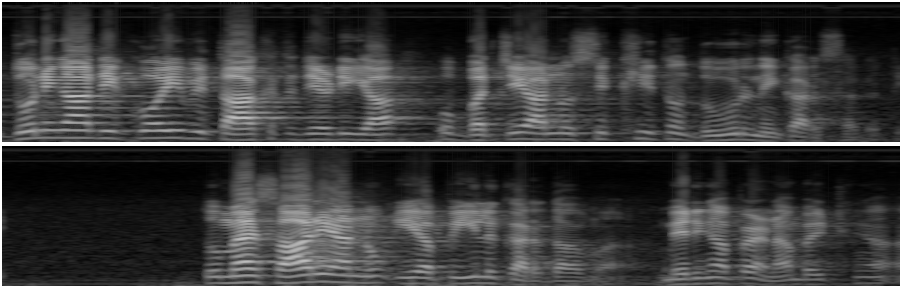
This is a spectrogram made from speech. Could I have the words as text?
ਦੁਨੀਆ ਦੀ ਕੋਈ ਵੀ ਤਾਕਤ ਜਿਹੜੀ ਆ, ਉਹ ਬੱਚਿਆਂ ਨੂੰ ਸਿੱਖੀ ਤੋਂ ਦੂਰ ਨਹੀਂ ਕਰ ਸਕਦੀ। ਤੋ ਮੈਂ ਸਾਰਿਆਂ ਨੂੰ ਇਹ ਅਪੀਲ ਕਰਦਾ ਵਾਂ ਮੇਰੀਆਂ ਭੈਣਾਂ ਬੈਠੀਆਂ,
